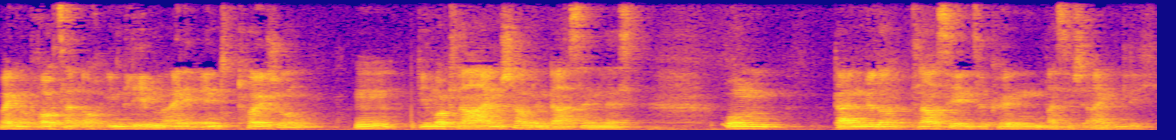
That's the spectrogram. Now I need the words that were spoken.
manchmal braucht es halt auch im Leben eine Enttäuschung, mhm. die man klar anschaut und da sein lässt, um dann wieder klar sehen zu können, was ich eigentlich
